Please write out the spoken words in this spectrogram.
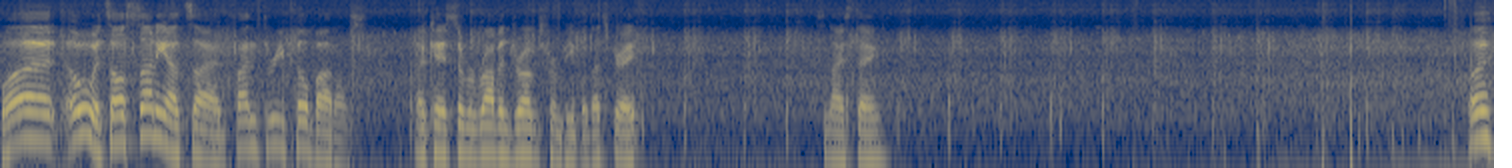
What? Oh, it's all sunny outside. Find three pill bottles. Okay, so we're robbing drugs from people. That's great. It's a nice thing. What?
